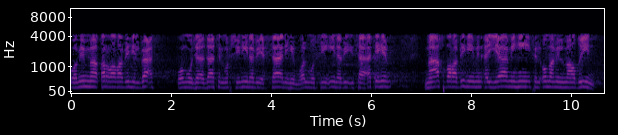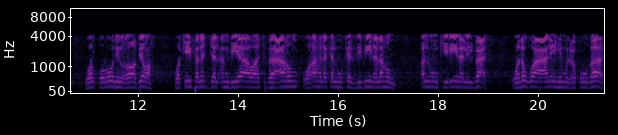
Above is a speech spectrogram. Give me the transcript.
ومما قرر به البعث ومجازاة المحسنين بإحسانهم والمسيئين بإساءتهم ما أخبر به من أيامه في الأمم الماضين والقرون الغابرة وكيف نجى الأنبياء وأتباعهم وأهلك المكذبين لهم المنكرين للبعث ونوع عليهم العقوبات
